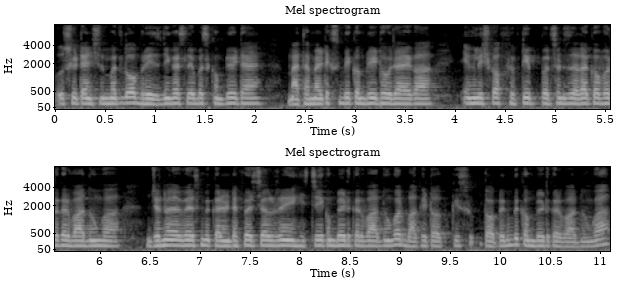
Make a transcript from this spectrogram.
उसकी टेंशन मत लो, अब रीजनिंग का सिलेबस कंप्लीट है मैथमेटिक्स भी कंप्लीट हो जाएगा इंग्लिश का फिफ्टी परसेंट ज़्यादा कवर करवा दूँगा जनरल अवेयर्स में करंट अफेयर चल रहे हैं हिस्ट्री कंप्लीट करवा दूँगा और बाकी टॉपिक टॉपिक भी कंप्लीट करवा दूँगा,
